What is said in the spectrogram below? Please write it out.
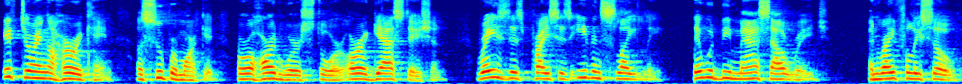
If during a hurricane, a supermarket, or a hardware store, or a gas station raised its prices even slightly, there would be mass outrage, and rightfully so.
